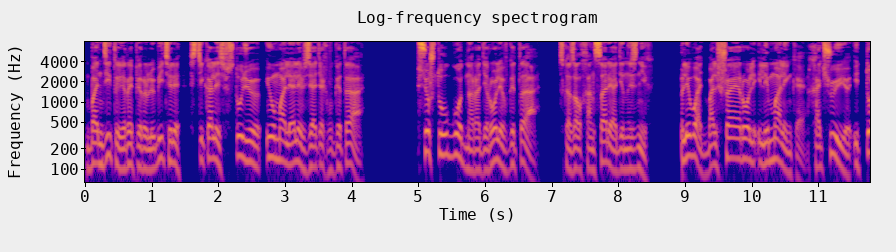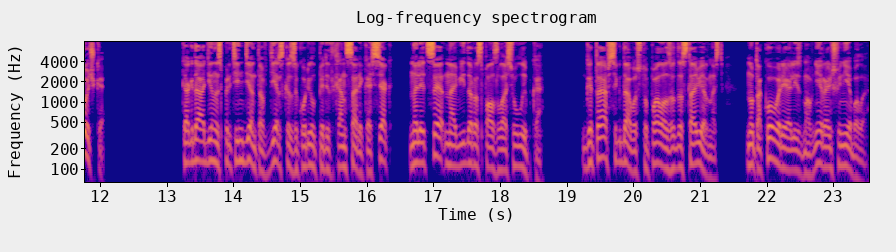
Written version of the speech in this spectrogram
Бандиты и рэперы-любители стекались в студию и умоляли взять их в GTA, «Все что угодно ради роли в GTA», — сказал Хансари один из них. «Плевать, большая роль или маленькая, хочу ее и точка». Когда один из претендентов дерзко закурил перед Хансари косяк, на лице Навида расползлась улыбка. GTA всегда выступала за достоверность, но такого реализма в ней раньше не было.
